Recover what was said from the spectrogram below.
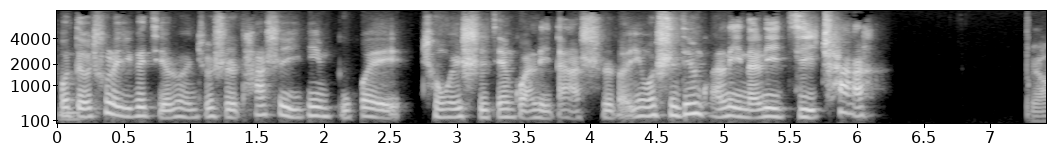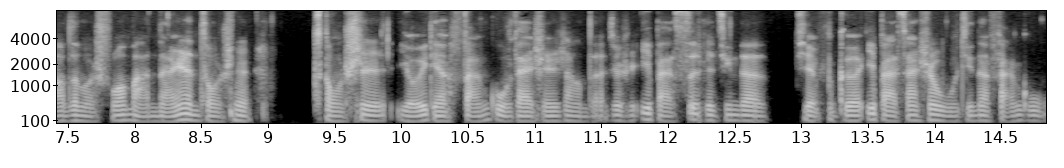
我嗯得出了一个结论，就是他是一定不会成为时间管理大师的，因为时间管理能力极差。不要这么说嘛，男人总是总是有一点反骨在身上的，就是一百四十斤的姐夫哥，一百三十五斤的反骨，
